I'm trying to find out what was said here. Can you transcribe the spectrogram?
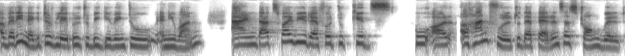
a very negative label to be giving to anyone. And that's why we refer to kids who are a handful to their parents as strong willed.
